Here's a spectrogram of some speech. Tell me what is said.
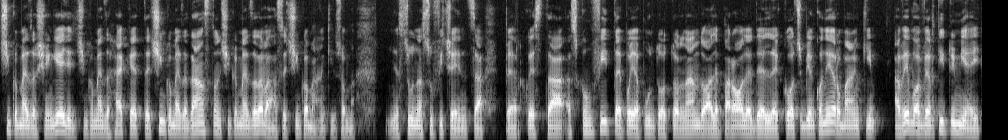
5,5 Schengeli, 5,5 Hackett, 5,5 Dunston, 5,5 Davas e 5 Banchi, insomma nessuna sufficienza per questa sconfitta. E poi appunto tornando alle parole del coach bianconero Banchi Avevo avvertito i miei,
